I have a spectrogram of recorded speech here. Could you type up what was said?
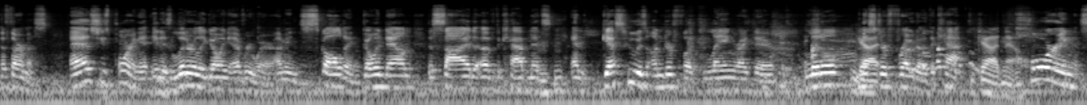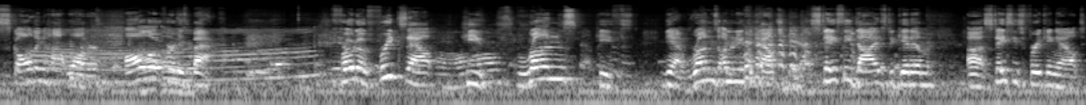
the thermos. As she's pouring it, it is literally going everywhere. I mean, scalding, going down the side of the cabinets. And guess who is underfoot, laying right there? Little God. Mr. Frodo, the cat God no. pouring scalding hot water all over his back. Frodo freaks out. He runs. He, yeah, runs underneath the couch. Stacy dives to get him. Uh, Stacy's freaking out.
